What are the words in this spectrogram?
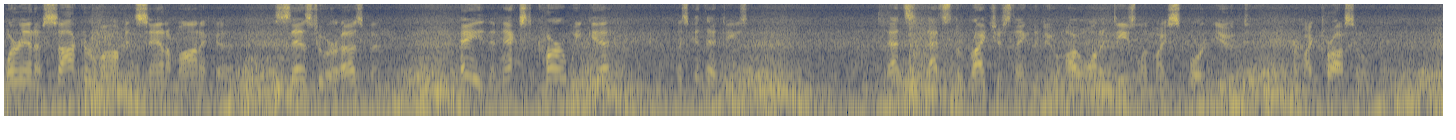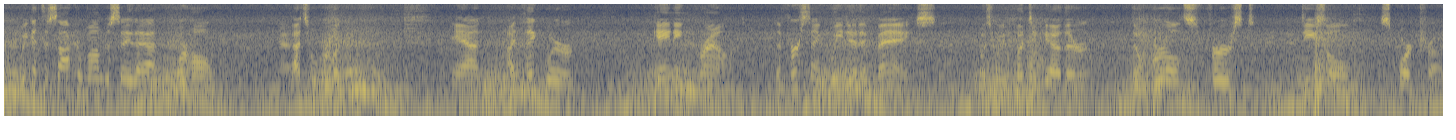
wherein a soccer mom in Santa Monica says to her husband, hey, the next car we get, let's get that diesel. that's that's the righteous thing to do. I want a diesel in my sport ute or my crossover. We get the soccer mom to say that, we're home. That's what we're looking for. And I think we're gaining ground. The first thing we did at Banks was we put together the world's first diesel sport truck.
